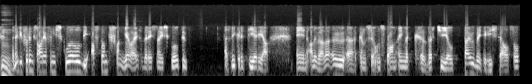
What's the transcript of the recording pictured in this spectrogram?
Hmm. Binne die voedingsarea van die skool, die afstand van jou huis tot die res van die skool toe as die kriteria en alhoewel ou uh, kan sê ontstaan eintlik virtueel tou met hierdie stelsel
